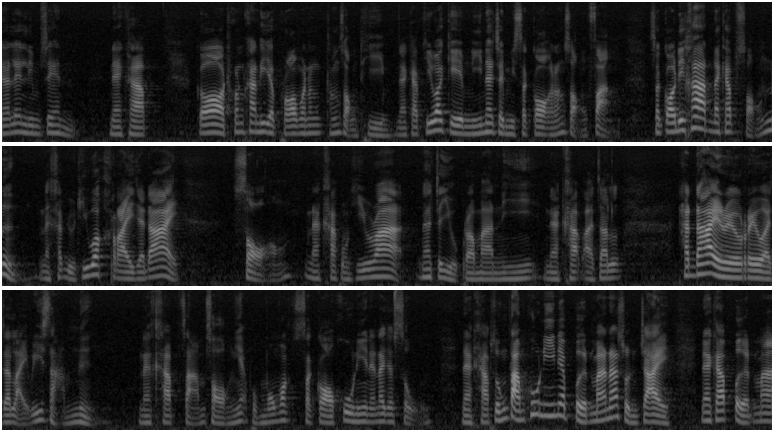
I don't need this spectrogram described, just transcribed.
นะเล่นริมเส้นนะครับก็ค่อนข้างที่จะพร้อมกันทั้งทั้งสองทีมนะครับคิดว่าเกมนี้น่าจะมีสกอร์กันทั้งสองฝั่ง สกอร์ที่คาดนะครับ2-1นะครับอยู่ที่ว่าใครจะได้2นะครับผมคิดว่าน่าจะอยู่ประมาณนี้นะครับอาจจะถ้าได้เร็วๆอาจจะไหลไปที่3-1 นะครับ3-2เนี่ยผมมองว่าสกอร์คู่นี้น่าจะสูงนะครับสูงต่ำคู่นี้เนี่ยเปิดมาน่าสนใจนะครับเปิดมา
